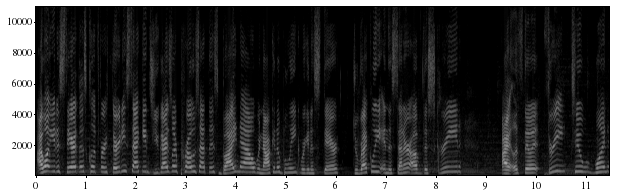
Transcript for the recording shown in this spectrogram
I want you to stare at this clip for 30 seconds. You guys are pros at this by now. We're not to blink. We're to stare directly in the center of the screen. All right, let's do it. Three, two, one.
